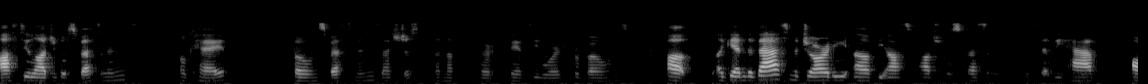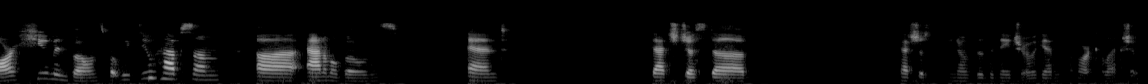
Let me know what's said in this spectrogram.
Osteological specimens, okay bone specimens. That's just another fancy word for bones. Uh, again, the vast majority of the osteological specimens that we have are human bones, but we do have some uh, animal bones, and that's just uh, that's just you know the, the nature again of our collection.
